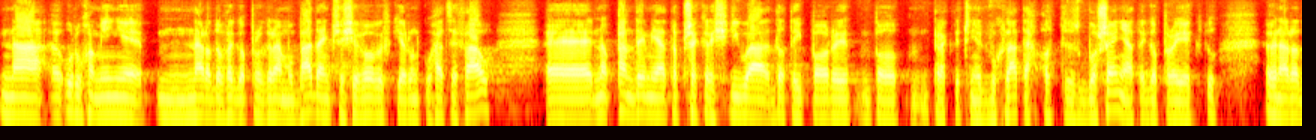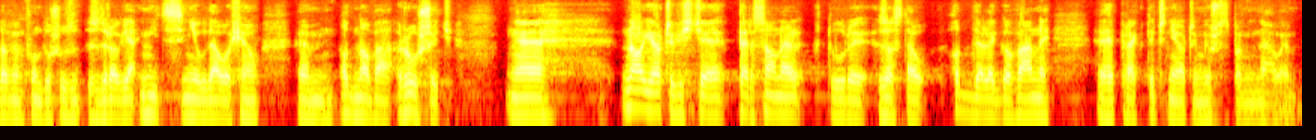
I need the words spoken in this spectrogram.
na uruchomienie Narodowego Programu Badań Przesiewowych w kierunku HCV. E, no, pandemia to przekreśliła do tej pory, po praktycznie dwóch latach od zgłoszenia tego projektu w Narodowym Funduszu Zdrowia nic nie udało się od nowa ruszyć. E, no i oczywiście personel, który został oddelegowany e, praktycznie, o czym już wspominałem.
